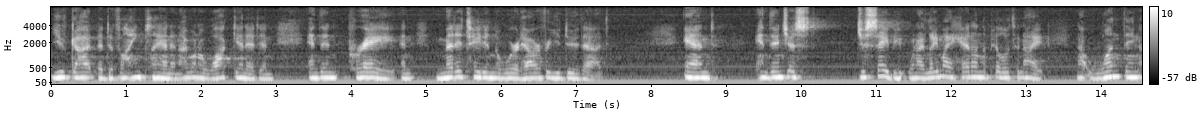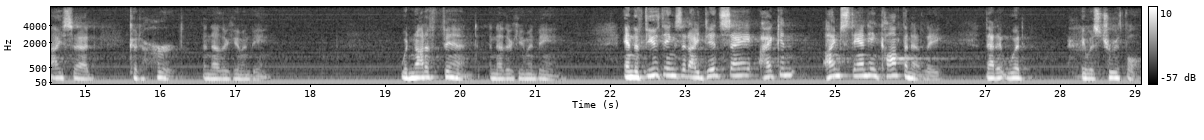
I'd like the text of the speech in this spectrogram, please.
you've got a divine plan and I want to walk in it and and then pray and meditate in the word however you do that. And and then just just say when I lay my head on the pillow tonight, not one thing I said could hurt another human being would not offend another human being. And the few things that I did say, I can I'm standing confidently that it would it was truthful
